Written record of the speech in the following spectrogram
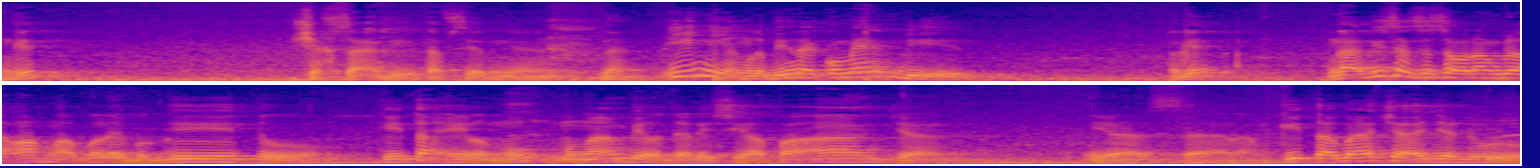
Okay? Syekh Sa'di tafsirnya. Nah, ini yang lebih recommended. Oke, okay? Nggak bisa seseorang bilang, oh nggak boleh begitu. Kita ilmu mengambil dari siapa aja. Ya salam. Kita baca aja dulu.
